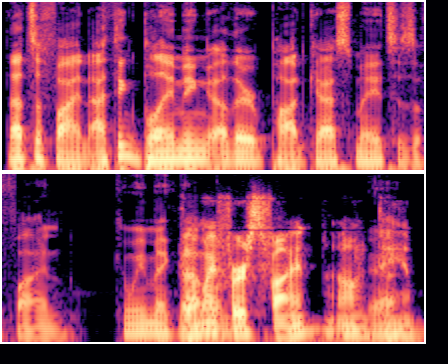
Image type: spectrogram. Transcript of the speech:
That's a fine. I think blaming other podcast mates is a fine. Can we make Is that, that my one? first fine? Oh Yeah. damn.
